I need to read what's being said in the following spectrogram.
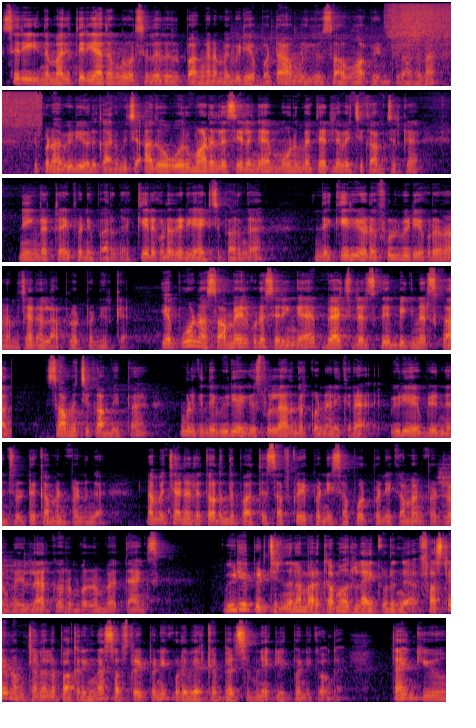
சரி இந்த மாதிரி தெரியாதவங்களும் ஒரு சிலர் இருப்பாங்க. நம்ம வீடியோ போட்டால் அவங்களுக்கு யூஸ் ஆகும் அப்படின்றதுக்காக தான் இப்போ நான் வீடியோ எடுக்க ஆரம்பித்தேன் அதுவும் ஒரு மாடலில் செய்யலைங்க. மூணு மெத்தடில் வச்சு காமிச்சிருக்கேன். நீங்களே ட்ரை பண்ணி பாருங்கள் கீரை கூட ரெடி ஆகிடுச்சு பாருங்கள் இந்த கீரையோட ஃபுல் வீடியோ கூட நான் நம்ம சேனலில் அப்லோட் பண்ணியிருக்கேன். எப்போவும் நான் சமையல் கூட சரிங்க. பேச்சுலர்ஸ்க்கு பிகினர்ஸ்க்காக சமைச்சு காமிப்பேன். உங்களுக்கு இந்த வீடியோ யூஸ்ஃபுல்லாக இருந்திருக்கும்னு நினைக்கிறேன். வீடியோ எப்படி இருந்தேன்னு சொல்லிட்டு கமெண்ட் பண்ணுங்கள் நம்ம சேனலை தொடர்ந்து பார்த்து சப்ஸ்கிரைப் பண்ணி சப்போர்ட் பண்ணி கமெண்ட் பண்ணுறவங்க எல்லாருக்கும் ரொம்ப ரொம்ப தேங்க்ஸ் வீடியோ பிடிச்சிருந்ததுன்னா மறக்காமல் ஒரு லைக் கொடுங்க. ஃபஸ்ட் டைம் நம்ம சேனலை பார்க்குறீங்கன்னா சப்ஸ்கிரைப் பண்ணி கூடவே இருக்க பெல் சிம்லேயே கிளிக் பண்ணிக்கோங்க. தேங்க்யூ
